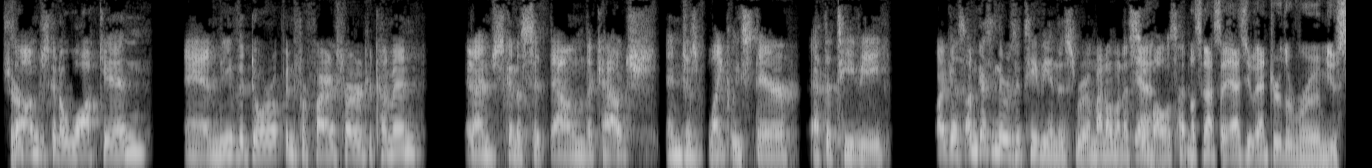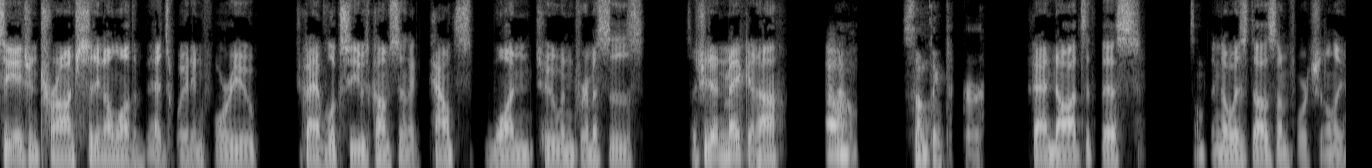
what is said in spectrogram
Sure. So I'm just gonna walk in and leave the door open for Firestarter to come in, and I'm just gonna sit down on the couch and just blankly stare at the TV I guess I'm guessing there was a TV in this room. I don't want to assume Yeah, all of a I sudden. was gonna say, as you enter the room, you see Agent Tranche sitting on one of the beds waiting for you. She kind of looks at you, comes in, like counts one, two, and grimaces. So she didn't make it, huh? Oh, No. Something took her. kind of nods at this. Something always does, unfortunately.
